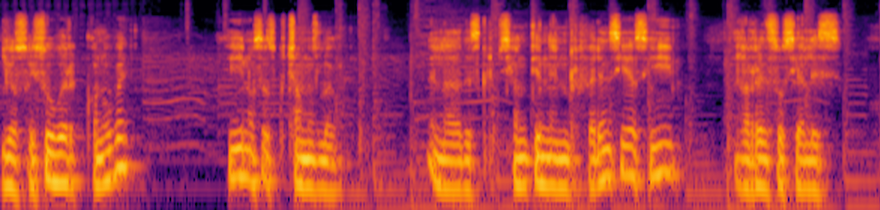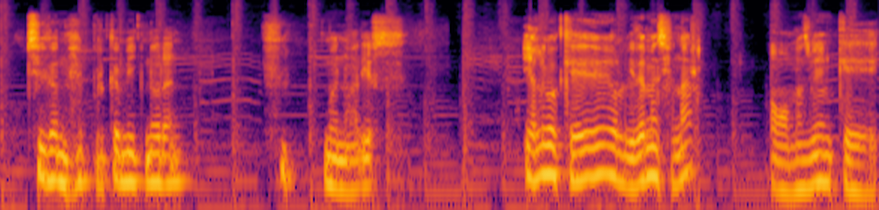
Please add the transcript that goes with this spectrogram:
Yo soy Suber con V y nos escuchamos luego. En la descripción tienen referencias y las redes sociales. Síganme porque me ignoran. bueno, adiós. Y algo que olvidé mencionar, o más bien que,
